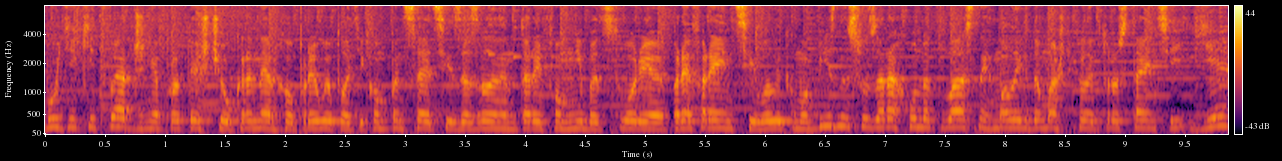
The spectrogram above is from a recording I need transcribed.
Будь-які твердження про те, що Укренерго при виплаті компенсації за зеленим тарифом ніби створює преференції великому бізнесу за рахунок власних малих домашніх електростанцій, є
